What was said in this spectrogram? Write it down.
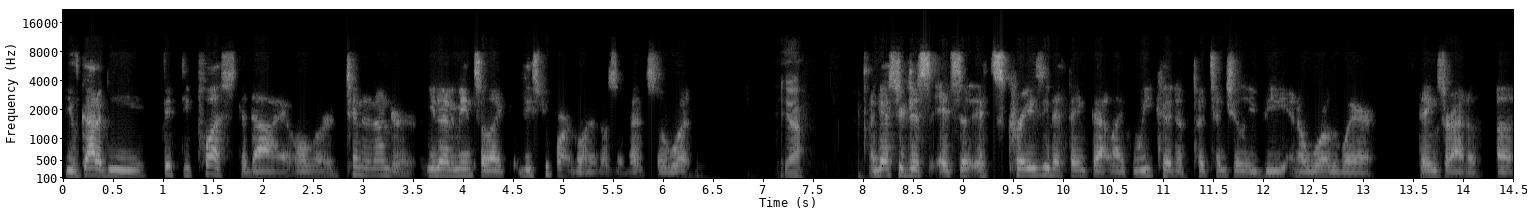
you've got to be 50 plus to die or 10 and under. You know what I mean? So like these people aren't going to those events. So what? yeah I guess you're just it's it's crazy to think that like we could potentially be in a world where things are at a, a,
